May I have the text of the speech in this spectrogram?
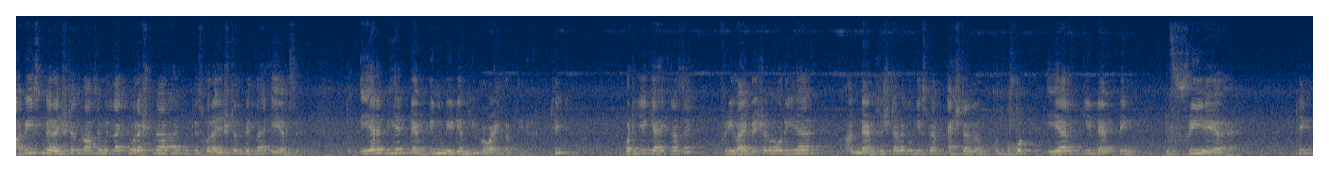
अभी इसमें रजिस्टेंस कहाँ से मिल रहा है? क्यों रेस्ट में आ रहा है? क्योंकि इसको रजिस्टेंस मिल रहा है एयर से। तो एयर भी एक डैम्पिंग मीडियम ही प्रोवाइड करती है, ठीक? बट ये क्या है एक तरह से? फ्री वाइब्रेशन हो रही है डैम सिस्टम है, क्योंकि इसमें एक्सटर्नल बहुत एयर की डैम्पिंग जो फ्री एयर है, ठीक?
